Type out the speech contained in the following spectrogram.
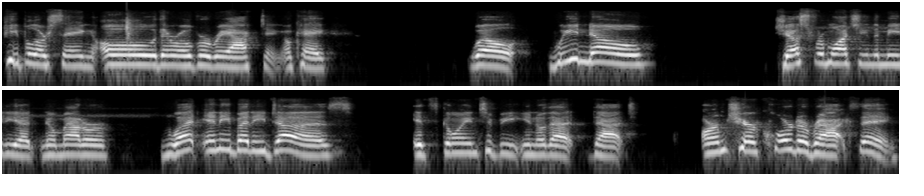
people are saying, "Oh, they're overreacting." Okay. Well, we know just from watching the media no matter what anybody does, it's going to be, you know, that that armchair quarterback thing.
